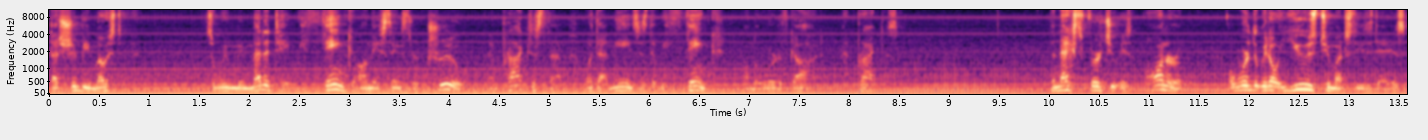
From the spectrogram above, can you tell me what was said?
that should be most of it. So when we meditate, we think on these things that are true and practice them. What that means is that we think on the word of God and practice it. The next virtue is honorable, a word that we don't use too much these days,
